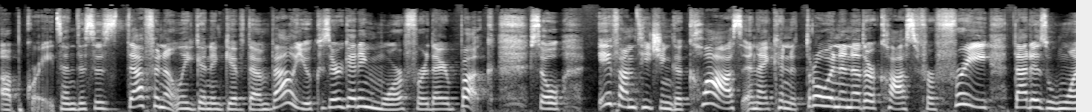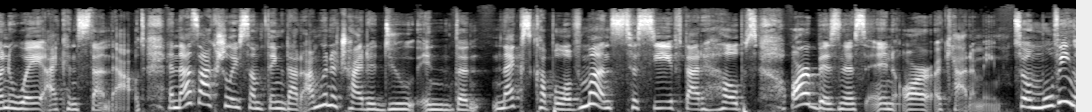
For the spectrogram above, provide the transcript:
upgrades. And this is definitely going to give them value because they're getting more for their buck. So if I'm teaching a class and I can throw in another class for free, that is one way I can stand out. And that's actually something that I'm going to try to do in the next couple of months to see if that helps our business in our academy. So, moving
